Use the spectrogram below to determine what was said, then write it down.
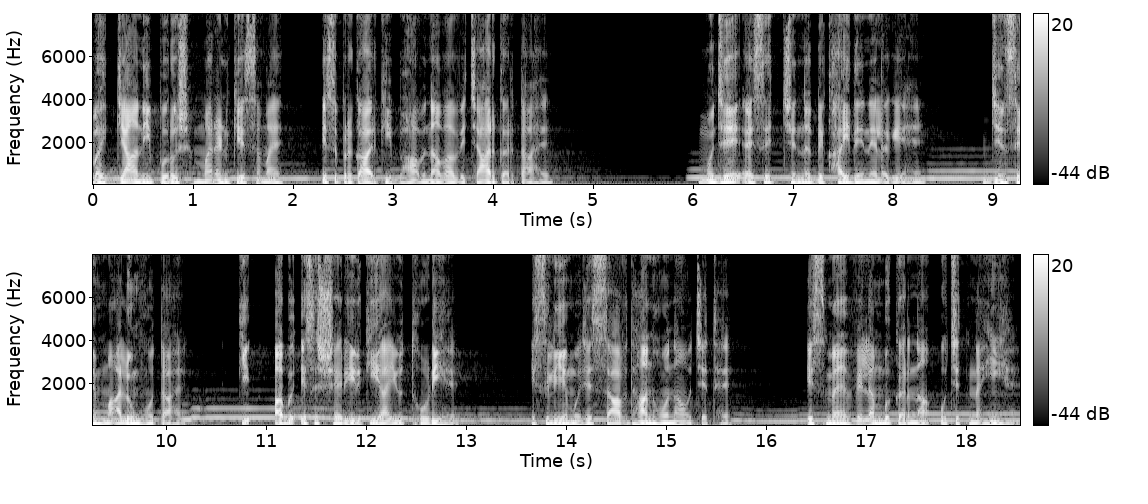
वह ज्ञानी पुरुष मरण के समय इस प्रकार की भावना व विचार करता है। मुझे ऐसे चिन्ह दिखाई देने लगे हैं, जिनसे मालूम होता है कि अब इस शरीर की आयु थोड़ी है, इसलिए मुझे सावधान होना उचित है। इसमें विलंब करना उचित नहीं है।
